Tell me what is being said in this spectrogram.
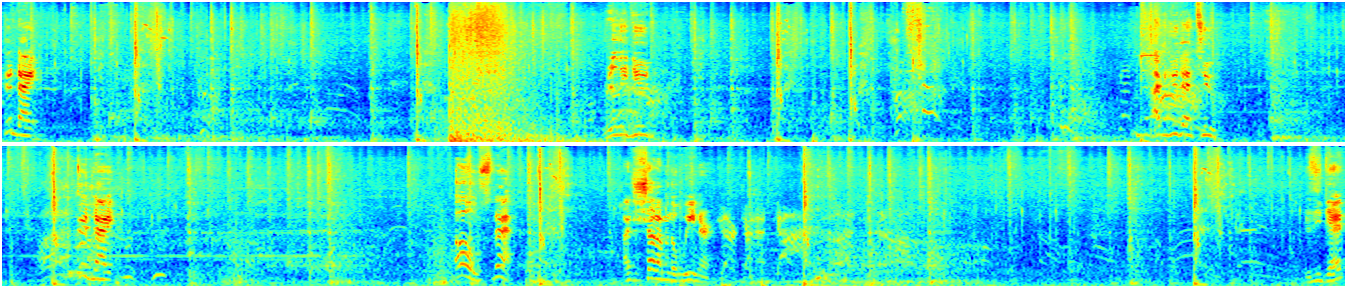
Good night. Really, dude? I can do that too. Good night. Oh, snap. I just shot him in the wiener. Is he dead?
